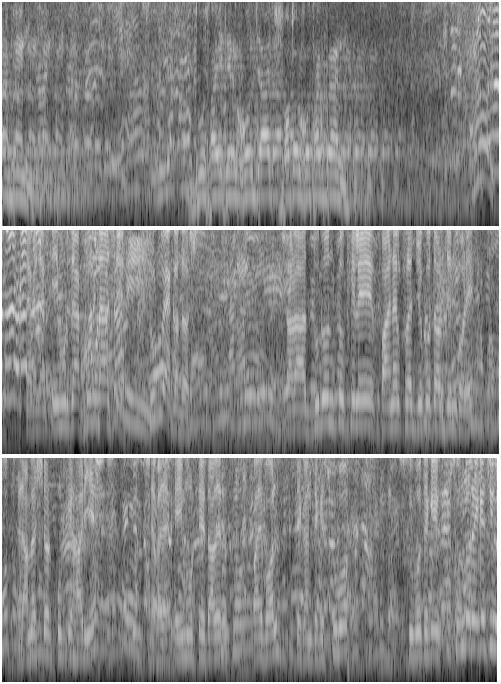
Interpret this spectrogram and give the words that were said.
থাকবেন। দু সাইডের গোল যায় সতর্ক থাকবেন। দেখা যাক এই মুহূর্তে আক্রমণে আছে। টুডু একাদশ। তারা দুরন্ত খেলে ফাইনাল খেলার যোগ্যতা অর্জন করে। রামেশ্বরপুরকে হারিয়ে। দেখা যাক এই মুহূর্তে তাদের পায় বল। সেখান থেকে শুভ। শুভ থেকে খুব সুন্দর রেখেছিল।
